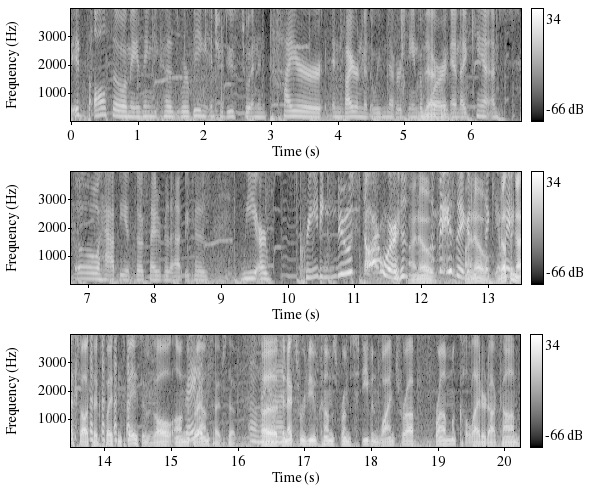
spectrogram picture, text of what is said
it's also amazing because we're being introduced to an entire environment that we've never seen before. Exactly. And I can't, I'm so happy and so excited for that because we are creating new Star Wars. I know. It's amazing. I know. can't Nothing wait. I saw takes place in space. It was all on the Right? ground type stuff. Oh uh, the next review comes from Stephen Weintraub from Collider.com.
